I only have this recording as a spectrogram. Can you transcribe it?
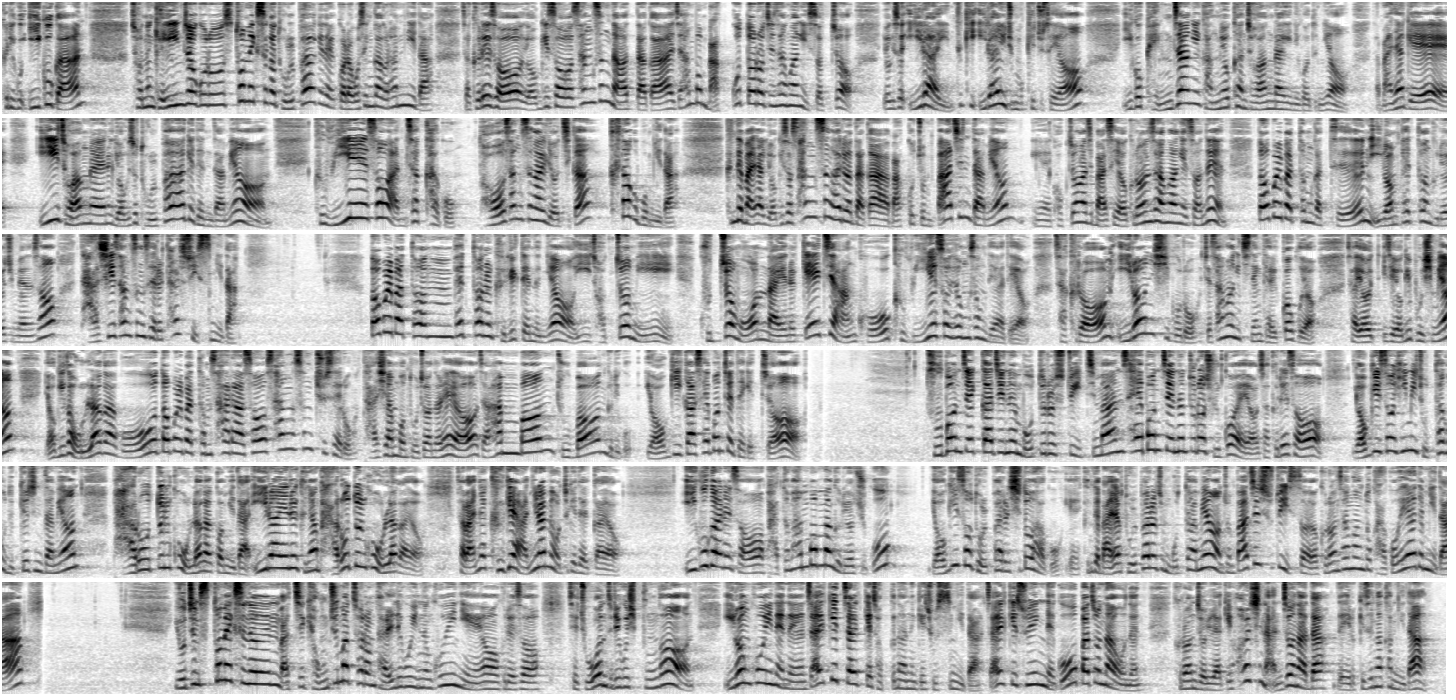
그리고 이 구간 저는 개인적으로 스톰엑스가 돌파하게 될 거라고 생각을 합니다. 자, 그래서 여기서 상승 나왔다가 이제 한번 맞고 떨어진 상황이 있었죠. 여기서 이 라인, 특히 이 라인 주목해 주세요. 이거 굉장히 강력한 저항 라인이거든요. 자, 만약에 이 저항 라인을 여기서 돌파하게 된다면 그 위에서 안착하고 더 상승할 여지가 크다고 봅니다. 근데 만약 여기서 상승하려다가 맞고 좀 빠진다면 예, 걱정하지 마세요. 그런 상황에서는 더블 바텀 같은 이런 패턴 그려주면서 다시 상승세를 탈 수 있습니다. 더블 바텀 패턴을 그릴 때는요, 이 저점이 9.5원 라인을 깨지 않고 그 위에서 형성돼야 돼요. 자, 그럼 이런 식으로 이제 상황이 진행될 거고요. 자, 여, 이제 여기 보시면 여기가 올라가고 더블 바텀 살아서 상승 추세로 다시 한번 도전을 해요. 자, 한 번, 두 번, 그리고 여기가 세 번째 되겠죠. 두 번째까지는 못 뚫을 수도 있지만 세 번째는 뚫어줄 거예요. 자, 그래서 여기서 힘이 좋다고 느껴진다면 바로 뚫고 올라갈 겁니다. 이 라인을 그냥 바로 뚫고 올라가요. 자, 만약 그게 아니라면 어떻게 될까요? 이 구간에서 바텀 한 번만 그려주고 여기서 돌파를 시도하고, 예. 근데 만약 돌파를 좀 못하면 좀 빠질 수도 있어요. 그런 상황도 각오해야 됩니다. 요즘 스톰엑스는 마치 경주마처럼 달리고 있는 코인이에요. 그래서 제 조언 드리고 싶은 건 이런 코인에는 짧게 짧게 접근하는 게 좋습니다. 짧게 수익 내고 빠져나오는 그런 전략이 훨씬 안전하다. 네, 이렇게 생각합니다.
